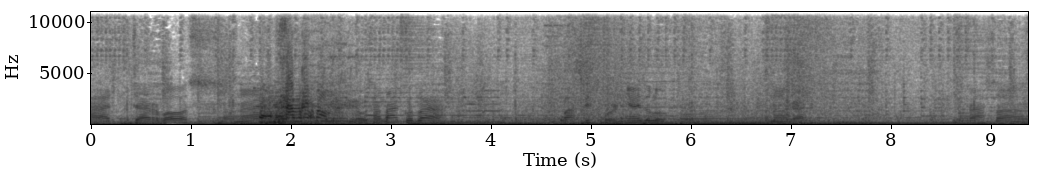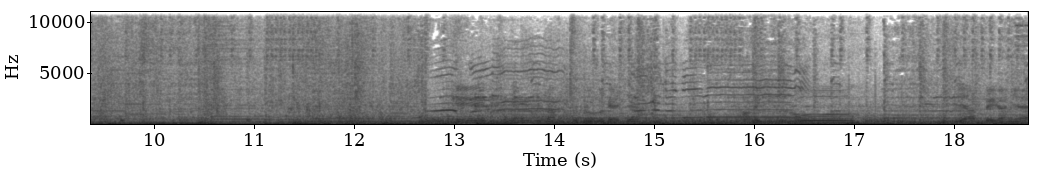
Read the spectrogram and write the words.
Hajar bos. Nah nggak usah takut lah. Pasif burnnya itu loh. Nah kan? Rasa Oke, di sini kita mundur dulu guys ya. Balik dulu si HP kan ya.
